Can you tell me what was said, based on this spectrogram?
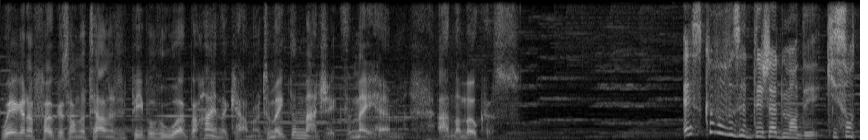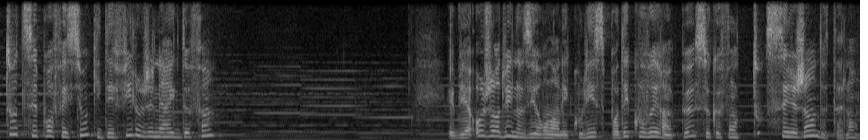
we're going to focus on the talented people who work behind the camera to make the magic, the mayhem, and the mocus. Est-ce que vous vous êtes déjà demandé qui sont toutes ces professions qui défilent au générique de fin? Eh bien, aujourd'hui, nous irons dans les coulisses pour découvrir un peu ce que font tous ces gens de talent.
